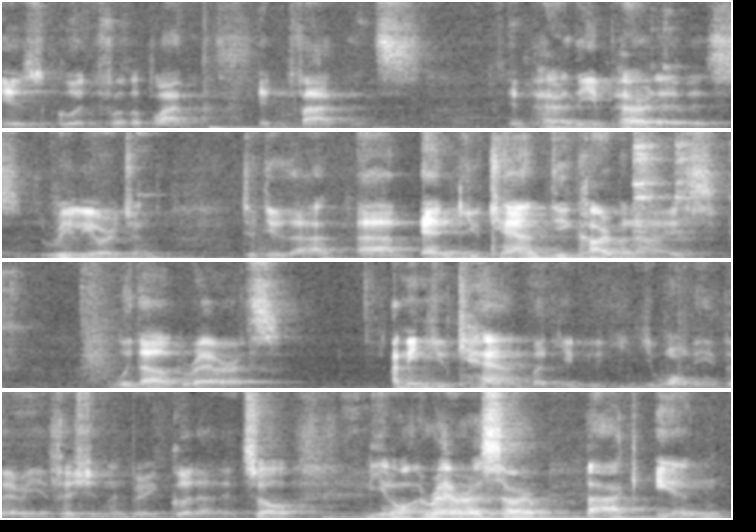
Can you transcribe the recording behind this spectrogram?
is good for the planet. In fact, it's imper the imperative is really urgent to do that. Um, and you can't decarbonize without rare earths. I mean, you can, but you, you won't be very efficient and very good at it. So, you know, rare earths are back in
